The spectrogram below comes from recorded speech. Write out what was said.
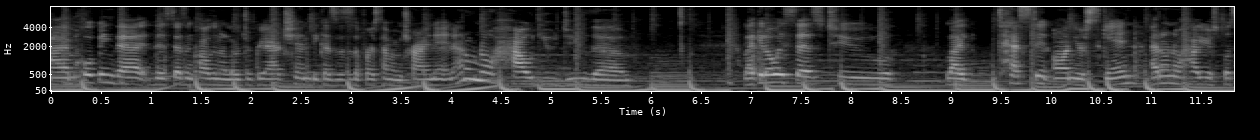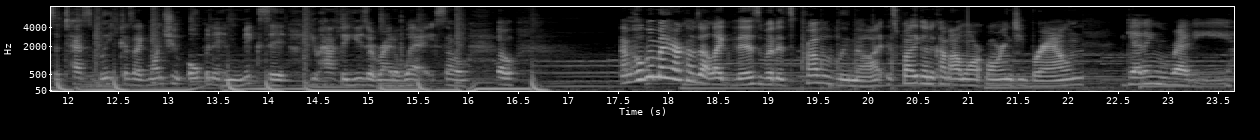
I'm hoping that this doesn't cause an allergic reaction because this is the first time I'm trying it. And I don't know how you do the, like it always says to like test it on your skin. I don't know how you're supposed to test bleach because like once you open it and mix it, you have to use it right away. So, so I'm hoping my hair comes out like this, but it's probably not. It's probably gonna come out more orangey brown. Getting ready.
